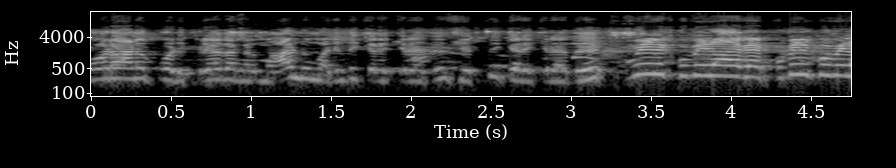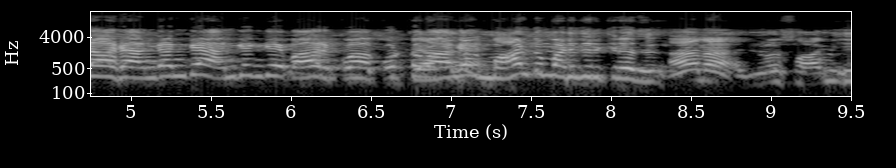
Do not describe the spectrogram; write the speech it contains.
கோடான கோடி பிரேதங்கள் மாண்டு மடிந்து கிடக்கிறது செத்து கிடக்கிறது. குவில் குவிலாக குவில் குவிலாக அங்கங்கே அங்கங்கே பாரு கூட்டமாக. மாண்டு மடிந்திருக்கிறது. ஆமா. ஐயோ சுவாமி.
